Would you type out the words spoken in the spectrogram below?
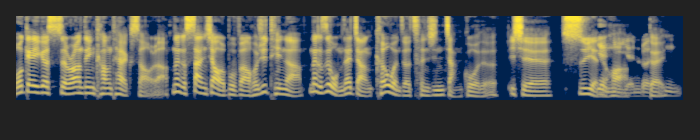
我给一个 surrounding context 好了，那个讪笑的部分，我回去听啊，那个是我们在讲柯文哲曾经讲过的一些失言的话，言论对，嗯、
